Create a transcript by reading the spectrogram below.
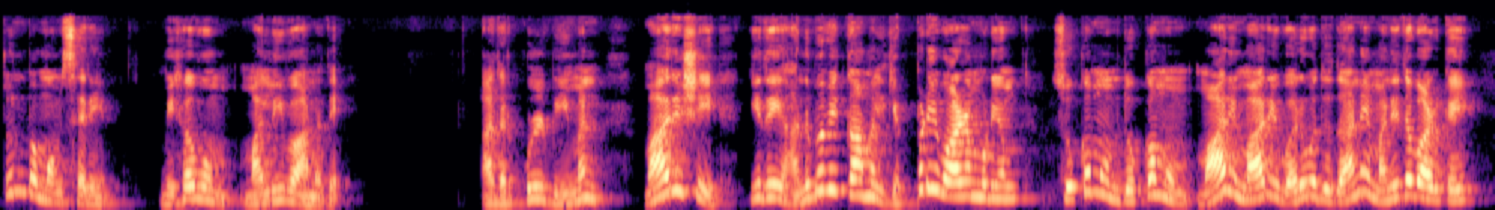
துன்பமும் சரி மிகவும் மலிவானதே. அதற்குள் பீமன் மாரிஷி இதை அனுபவிக்காமல் எப்படி வாழ முடியும்? சுகமும் துக்கமும் மாறி மாறி வருவதுதானே மனித வாழ்க்கை.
